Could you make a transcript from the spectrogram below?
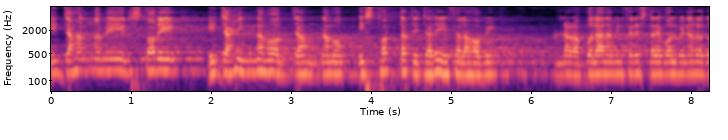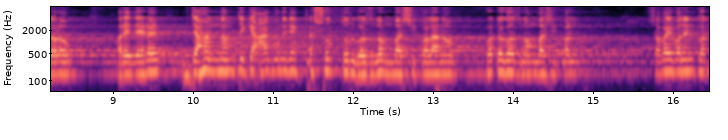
এই জাহান নামের স্তরে, এই জাহিন নামক জাহান নামক এই স্তরটাতে জারিয়ে ফেলা হবে। আল্লাহ রাব্বুল আলমিন ফেরেস্তারে বলবেন, আরও ধরো, আরে দেরে জাহান নাম থেকে আগুনের একটা সত্তর গজ লম্বা শিকলানো কত গজ লম্বা শিকল? সবাই বলেন, কত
